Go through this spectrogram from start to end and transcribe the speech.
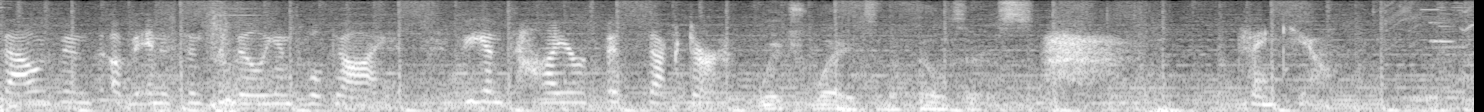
Thousands of innocent civilians will die. The entire fifth sector. Which way to the filters? Thank you.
